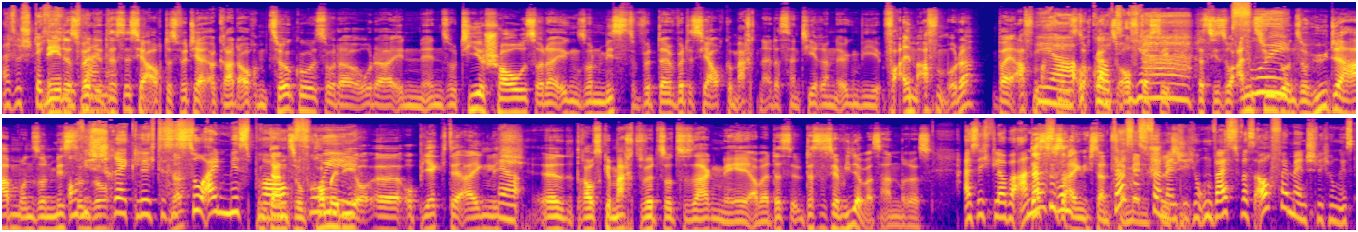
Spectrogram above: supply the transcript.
Also stechen Nee, das wird, das ist ja auch, das wird ja gerade auch im Zirkus oder, oder in, in so Tiershows oder irgend so ein Mist, wird, da wird es ja auch gemacht, ne, dass dann Tieren irgendwie, vor allem Affen, oder? Bei Affen macht Ja, man es oh doch ganz Gott, oft, dass, sie, ja. dass sie so Pfui. Anzüge und so Hüte haben und so ein Mist Oh, wie und so. schrecklich. Das Ne? ist so ein Missbrauch. Und dann so Pfui. Comedy-Objekte eigentlich Ja. äh, draus gemacht wird, sozusagen. Nee, aber das, das ist ja wieder was anderes. Also ich glaube andersrum. ist eigentlich dann Das ist Vermenschlichung. Vermenschlichung. Und weißt du, was auch Vermenschlichung ist?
